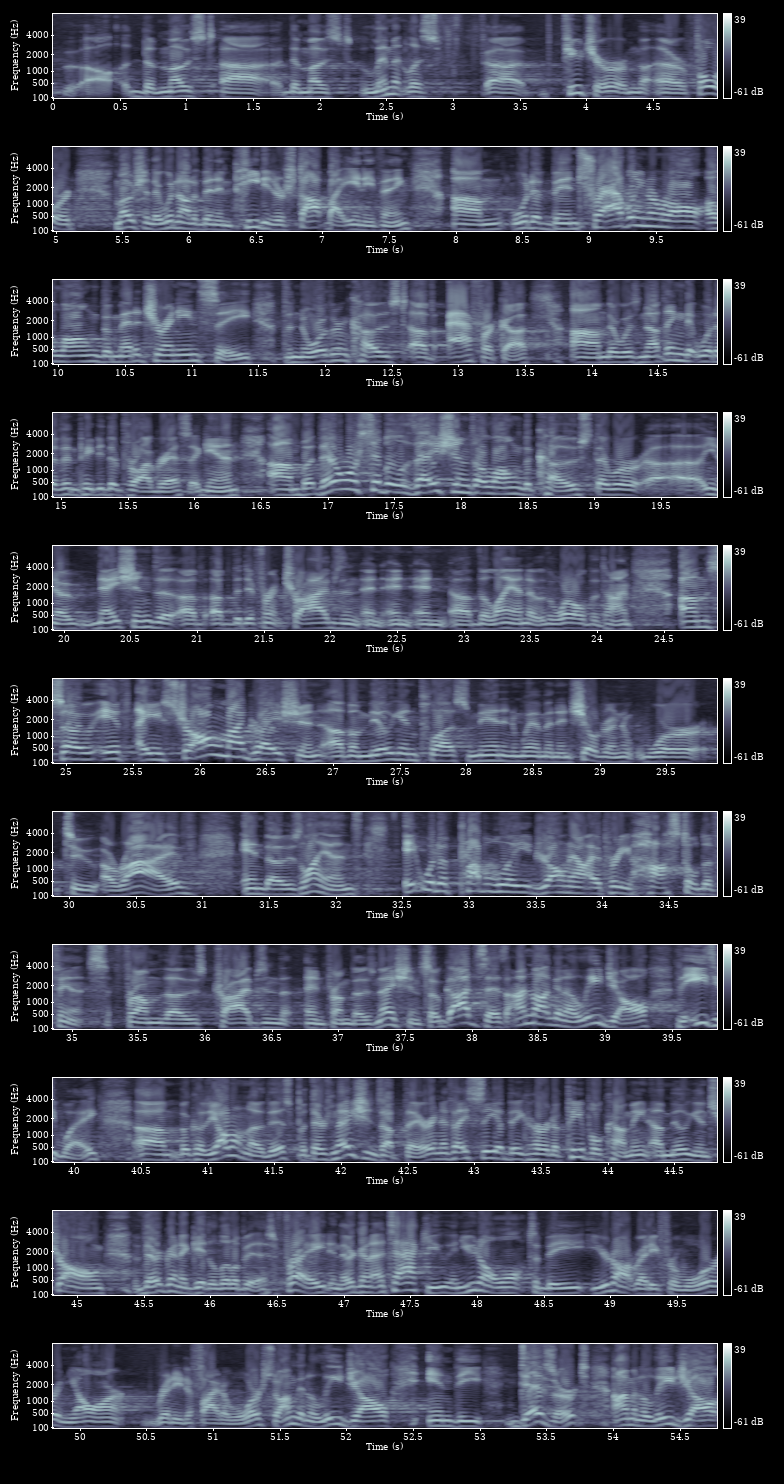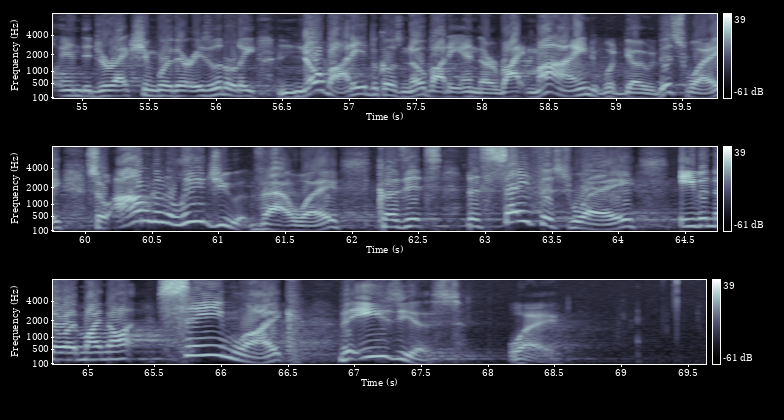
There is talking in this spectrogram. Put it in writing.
the most uh, the most limitless uh, future or, or, forward motion that would not have been impeded or stopped by anything um, would have been traveling along, the Mediterranean Sea, the northern coast of Africa. Um, there was nothing that would have impeded their progress again, um, but there were civilizations along the coast. There were uh, you know nations of, of the different tribes and and and, and uh, the land of the world at the time. Um, so if a strong migration of a million plus men and women and children were to arrive in those lands, it would have probably drawn out a pretty hostile defense from those tribes and, the, and from those nations. So God says, I'm not going to lead y'all the easy way um, because y'all don't know this, but there's nations up there, and if they see a big herd of people coming, a million strong, they're going to get a little bit afraid and they're going to attack you, and you don't want to be, you're not ready for war, and y'all aren't ready to fight a war. So I'm going to lead y'all in the desert. I'm going to lead y'all in the direction where there is literally nobody, because nobody in their right mind would go this way. So I'm going to lead you that way because it's the safest way, even though it might not seem like the easiest way.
